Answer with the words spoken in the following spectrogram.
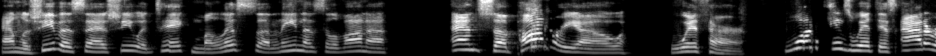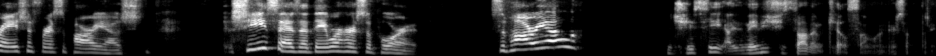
And La Sheeva says she would take Melissa, Lina, Silvana, and Sypario. with her. What is with this adoration for Sypario? She, she says that they were her support. Sypario? Did she see? Uh, maybe she saw them kill someone or something.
